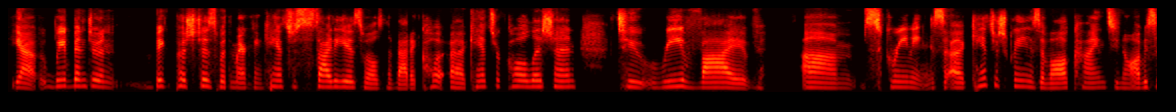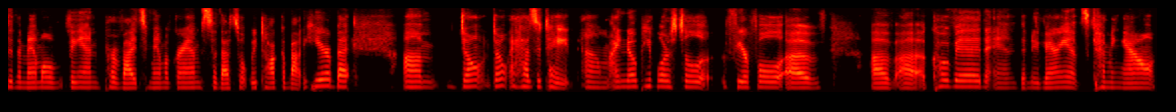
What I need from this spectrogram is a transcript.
Yeah, we've been doing big pushes with American Cancer Society as well as Nevada Co- uh, Cancer Coalition to revive um, screenings, uh, cancer screenings of all kinds. You know, obviously the mammo van provides mammograms, so that's what we talk about here. But um, don't don't hesitate. Um, I know people are still fearful of of uh, COVID and the new variants coming out.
